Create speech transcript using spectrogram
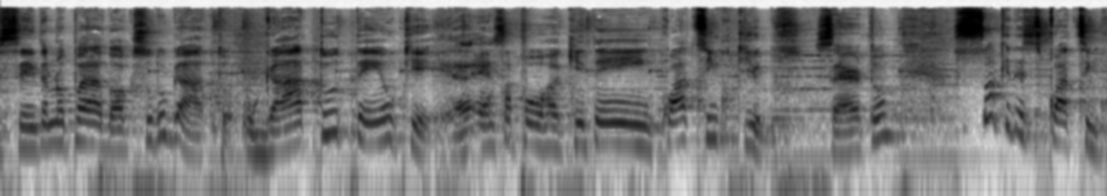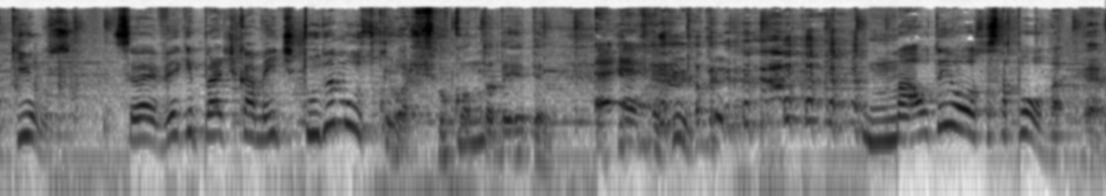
Você entra no paradoxo do gato. O gato tem o quê? É, Essa porra aqui tem 4, 5 quilos, certo? Só que desses 4, 5 quilos, você vai ver que praticamente tudo é músculo. Poxa, o copo tá derretendo. É, é. Mal tem osso essa porra. É.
